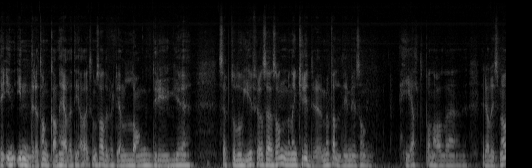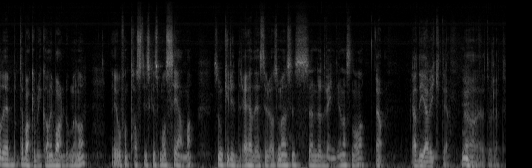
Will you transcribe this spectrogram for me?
det indre tankene hele tida, liksom, så hadde det blitt en lang, dryg septologi, for å si det sånn, men den krydrer det med veldig mye sånn helt banal eh, realisme. Og det er tilbakeblikkene i barndommen òg. Det er jo fantastiske små scener som krydrer hele historien, som jeg syns er nødvendig nesten òg. Ja. ja, de er viktige. Mm. Ja, rett og slett.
